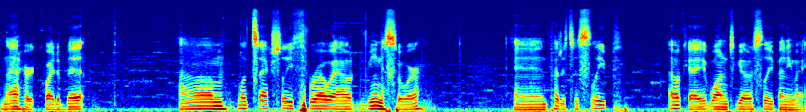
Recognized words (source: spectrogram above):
And that hurt quite a bit. Um, let's actually throw out Venusaur and put it to sleep. Okay, it wanted to go to sleep anyway.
